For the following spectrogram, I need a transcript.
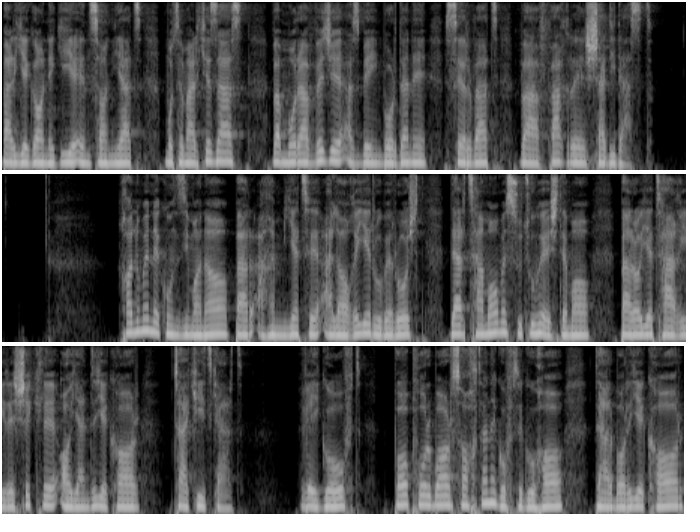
بر یگانگی انسانیت متمرکز است و مروج از بین بردن ثروت و فقر شدید است. خانم نکونزیمانا بر اهمیت علاقه رو به رشد در تمام سطوح اجتماع برای تغییر شکل آینده کار تأکید کرد. وی گفت با پربار ساختن گفتگوها درباره کار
